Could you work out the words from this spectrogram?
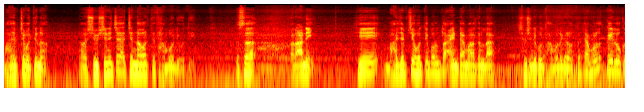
भाजपच्या वतीनं शिवसेनेच्या चिन्हावरती थांबवली होती. जसं राणे हे भाजपचे होते परंतु ऐन टायमाला त्यांना शिवसेनेकडून थांबवलं गेलं होतं. त्यामुळं काही लोक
